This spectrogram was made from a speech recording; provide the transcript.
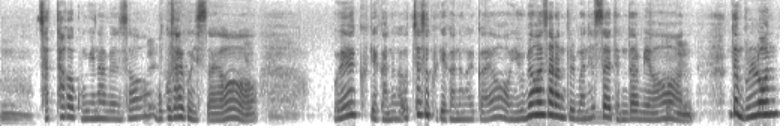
음. 자타가 공인하면서 네. 먹고 살고 있어요 음. 왜 그게 가능할 어째서 그게 가능할까요 유명한 사람들만 음. 했어야 된다면 그러게요. 근데 물론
